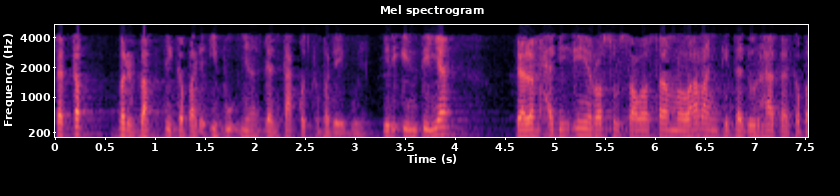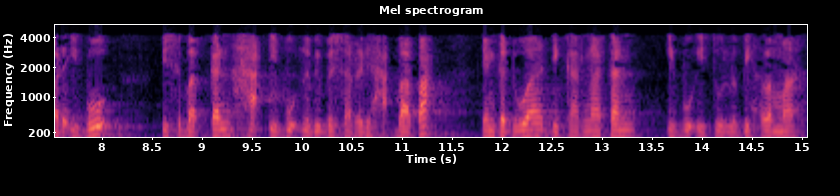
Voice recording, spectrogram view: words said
tetap berbakti kepada ibunya dan takut kepada ibunya. Jadi intinya dalam hadis ini Rasul SAW melarang kita durhaka kepada ibu disebabkan hak ibu lebih besar dari hak bapak. Yang kedua dikarenakan ibu itu lebih lemah.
